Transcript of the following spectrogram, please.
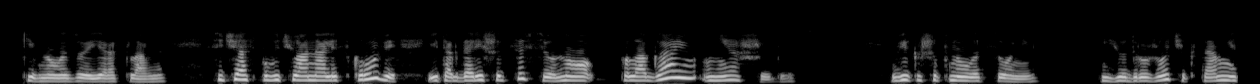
— кивнула Зоя Ярославна. — Сейчас получу анализ крови, и тогда решится все, но, полагаю, не ошиблась. Вика шепнула Соне. Ее дружочек сам не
